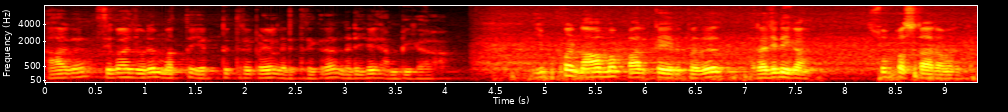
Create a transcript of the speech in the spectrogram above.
ஆக சிவாஜியுடன் மொத்த எட்டு திரைப்படங்கள் நடித்திருக்கிறார் நடிகை அம்பிகா. இப்போ நாம் பார்க்க இருப்பது ரஜினிகாந்த் சூப்பர் ஸ்டார் அவர்கள்.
